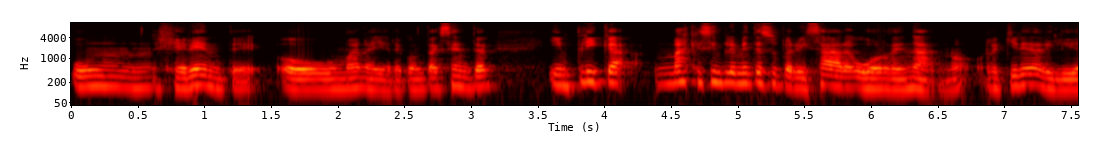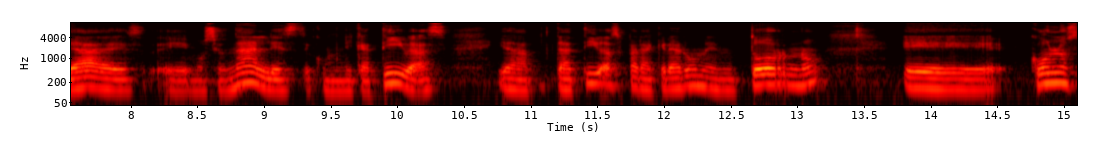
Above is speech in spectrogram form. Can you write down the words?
un gerente o un manager de contact center implica más que simplemente supervisar u ordenar, ¿no? Requiere de habilidades eh, emocionales, comunicativas y adaptativas para crear un entorno eh, con, los,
